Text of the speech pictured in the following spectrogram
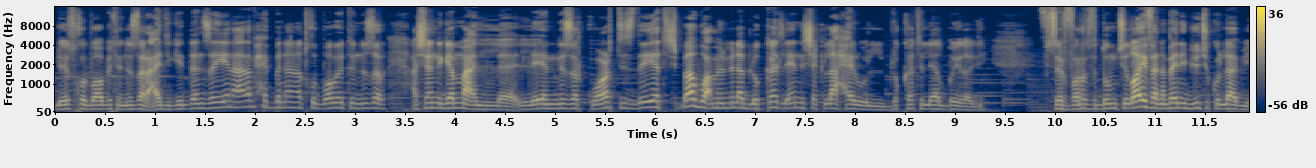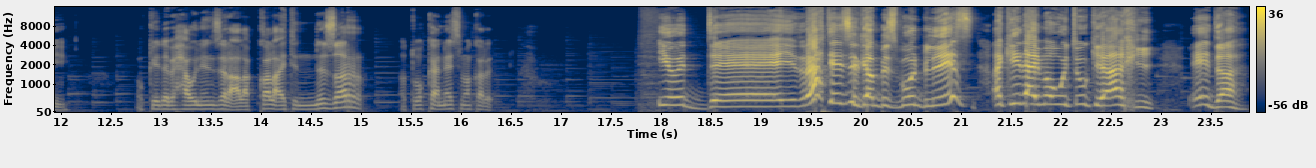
بيدخل بوابة النظر عادي جدا زينا. أنا بحب إن أنا أدخل بوابة النظر عشان نجمع ال- اللي هي النظر كوارتز ديت. شباب وأعمل منها بلوكات لأن شكلها حلو البلوكات اللي هي البيضة دي. في سيرفرات في الدومتي لايف أنا باني بيوتي كلها بيه. أوكي ده بيحاول ينزل على قلعة النظر. أتوقع إن اسمها قلعة. يودي راح تنزل جنب زبون بليز؟ أكيد هيموتوك يا أخي. إيه ده؟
